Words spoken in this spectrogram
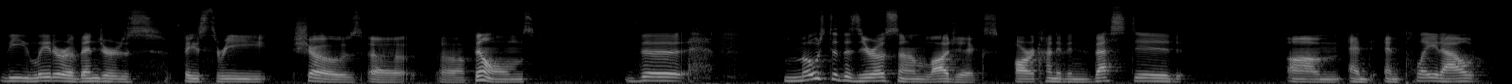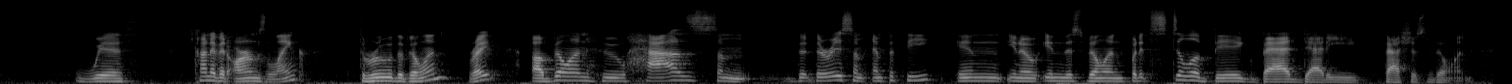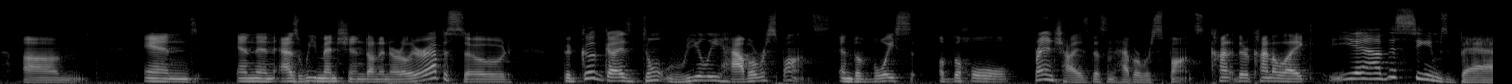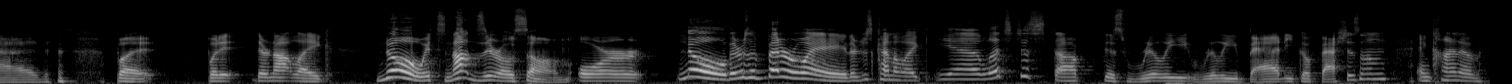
the later Avengers Phase 3 shows, uh, uh, films, the most of the zero sum logics are kind of invested um, and and played out with kind of at arm's length through the villain, right? A villain who has some, th- there is some empathy in you know in this villain, but it's still a big bad daddy fascist villain, um, and and then as we mentioned on an earlier episode, the good guys don't really have a response, and the voice of the whole franchise doesn't have a response. Kind of, they're kind of like, yeah, this seems bad, but but it they're not like no, it's not zero sum, or no, there's a better way. They're just kind of like, yeah, let's just stop this really, really bad eco fascism and kind of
